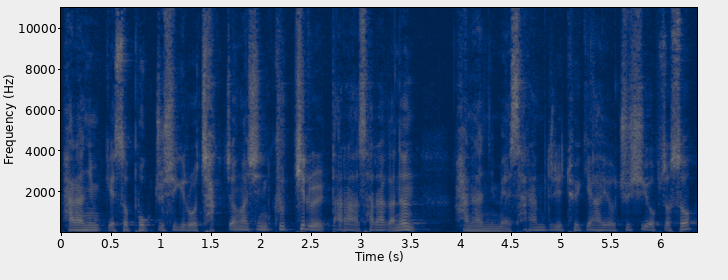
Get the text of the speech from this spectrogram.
하나님께서 복 주시기로 작정하신 그 길을 따라 살아가는 하나님의 사람들이 되게 하여 주시옵소서.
